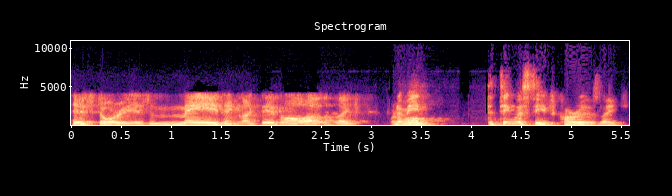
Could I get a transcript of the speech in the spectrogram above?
his story is amazing. Like they've all like. But I mean, the thing with Steve Kerr is like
